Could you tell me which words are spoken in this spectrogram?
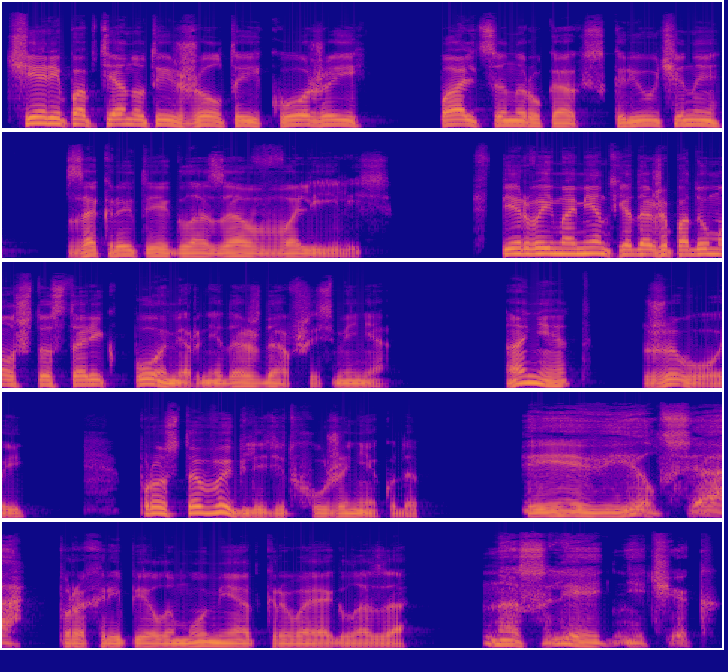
Череп, обтянутый желтой кожей, пальцы на руках скрючены, закрытые глаза ввалились. В первый момент я даже подумал, что старик помер, не дождавшись меня. А нет. живой. Просто выглядит хуже некуда. «Явился!» — прохрипела мумия, открывая глаза. «Наследничек!»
